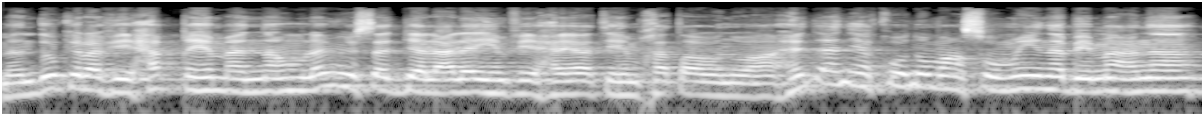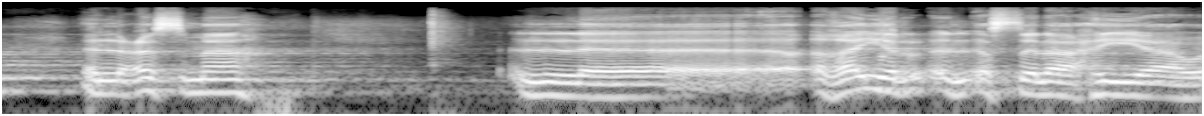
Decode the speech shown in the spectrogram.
من ذكر في حقهم أنهم لم يسجل عليهم في حياتهم خطأ واحد أن يكونوا معصومين بمعنى العصمة غير الاصطلاحية أو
